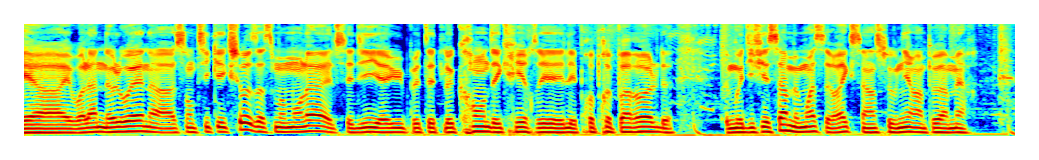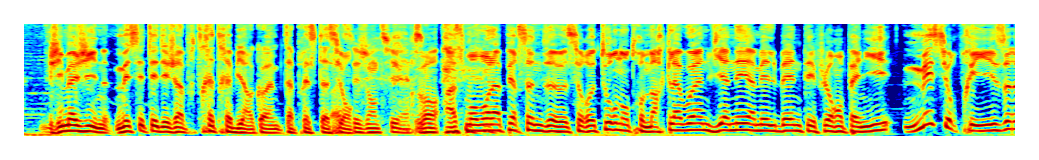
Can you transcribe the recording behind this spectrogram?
Euh, et, voilà, Nolwenn a senti quelque chose à ce moment-là. Elle s'est dit, il y a eu peut-être le cran d'écrire les, propres paroles, de, modifier ça. Mais moi, c'est vrai que c'est un souvenir un peu amer. J'imagine, mais c'était déjà très très bien quand même ta prestation. c'est gentil, merci. Bon, à ce moment-là, personne se retourne entre Marc Lavoine, Vianney, Amel Bent et Florent Pagny. Mais surprise.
